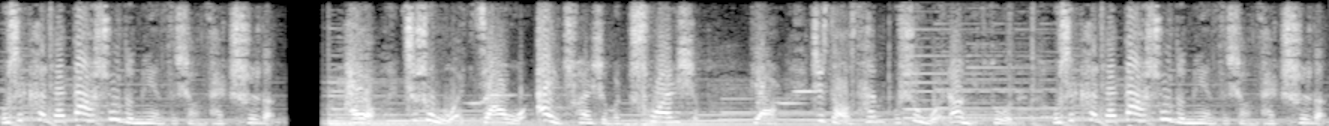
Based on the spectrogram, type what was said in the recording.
我是看在大树的面子上才吃的。还有，这是我家，我爱穿什么穿什么。第二，这早餐不是我让你做的，我是看在大树的面子上才吃的。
